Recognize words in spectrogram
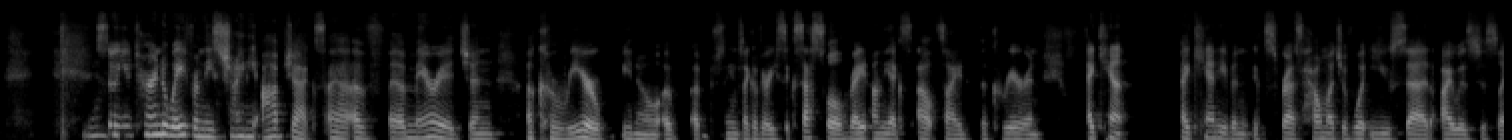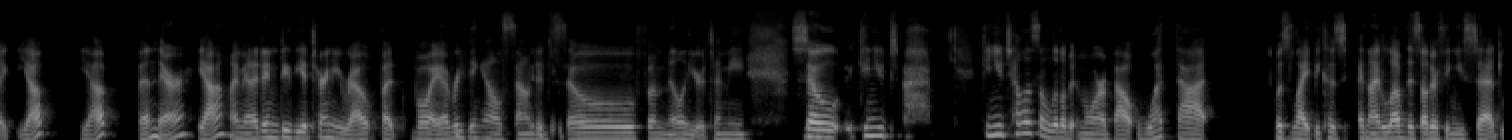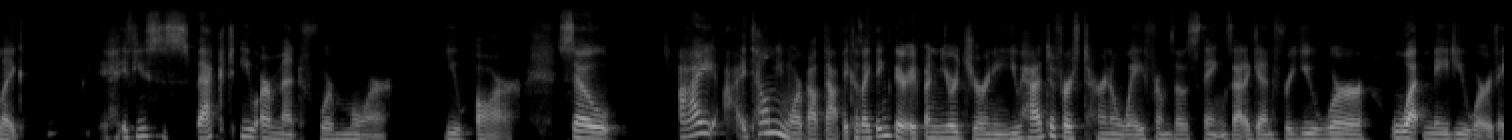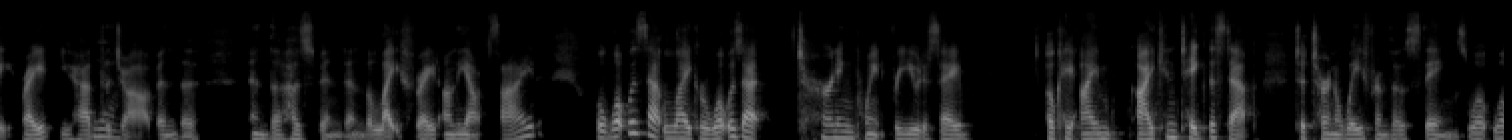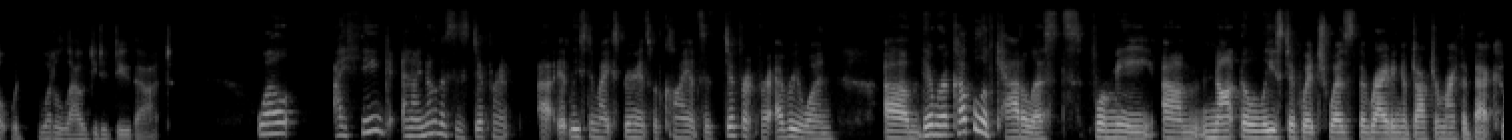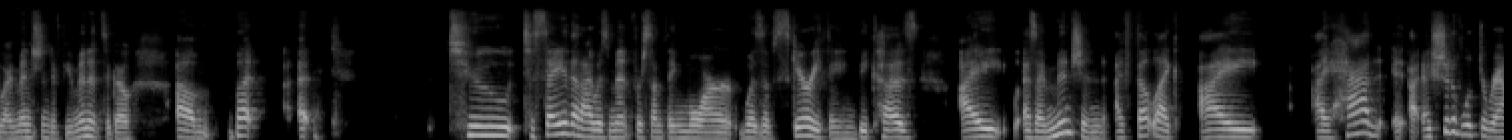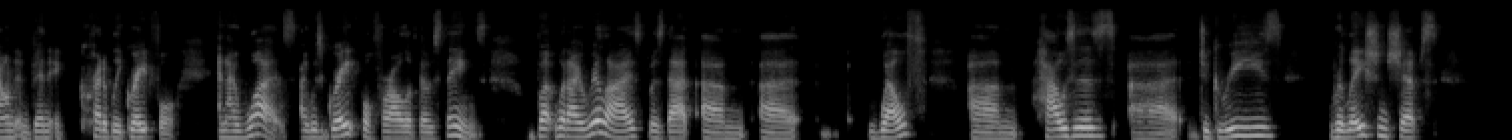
so you turned away from these shiny objects uh, of a marriage and a career, you know, of, of, seems like a very successful, right, on the ex- outside the career. And I can't, I can't even express how much of what you said. I was just like, yep, yep, been there. Yeah. I mean, I didn't do the attorney route, but boy, everything else sounded so familiar to me. So can you, can you tell us a little bit more about what that was like because and i love this other thing you said like if you suspect you are meant for more, you are. So I, I tell me more about that because I think there on your journey you had to first turn away from those things that again for you were what made you worthy, right? You had yeah. the job and the and the husband and the life, right, on the outside. But what was that like or what was that turning point for you to say, okay, I'm I can take the step to turn away from those things what what would what allowed you to do that well i think and i know this is different uh, at least in my experience with clients it's different for everyone um, there were a couple of catalysts for me, um, not the least of which was the writing of Dr. Martha Beck, who I mentioned a few minutes ago. Um, but uh, to to say that I was meant for something more was a scary thing because I, as I mentioned, I felt like I I had, I should have looked around and been incredibly grateful. And I was, I was grateful for all of those things. But what I realized was that um, uh, wealth, um, houses, uh, degrees, relationships,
